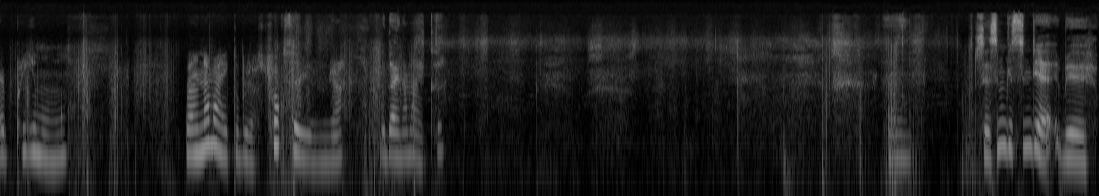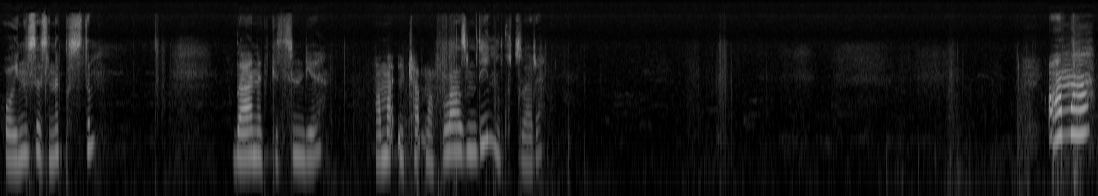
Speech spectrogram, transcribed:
E, primo mu? Dynamite'ı biraz çok seviyorum ya. Bu Dynamite'ı. Hmm, Sesim gitsin diye bir oyunun sesini kıstım. Daha net gitsin diye. Ama 3 atması lazım değil mi kutuları? Ama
